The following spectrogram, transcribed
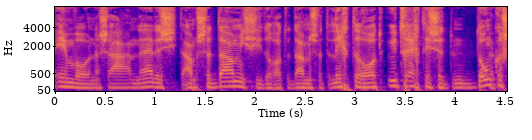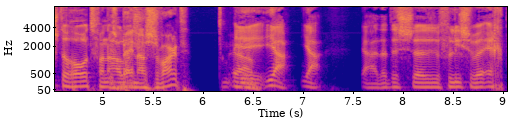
inwoners aan. Hè. Dus je ziet Amsterdam, je ziet Rotterdam is wat lichter rood. Utrecht is het donkerste rood van Het is alles. bijna zwart. Ja. Ja, ja, ja. dat is, verliezen we echt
